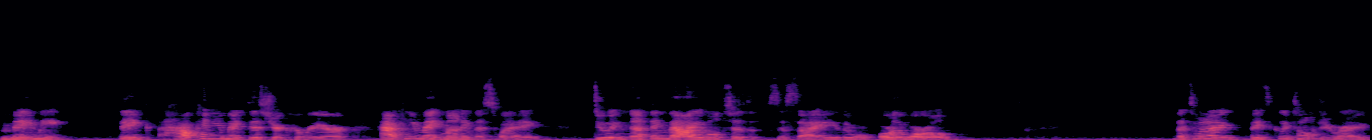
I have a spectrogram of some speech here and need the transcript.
made me think how can you make this your career? How can you make money this way? Doing nothing valuable to society or the world. That's what I basically told you, right?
